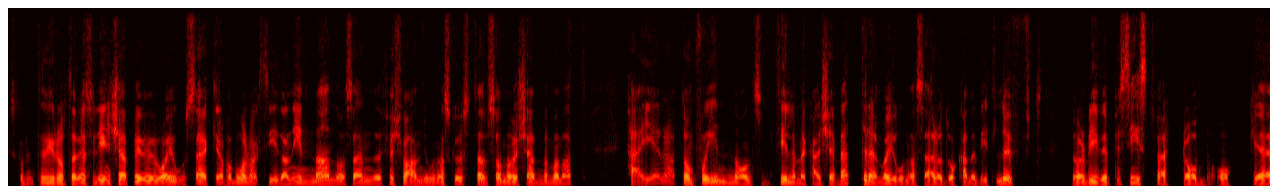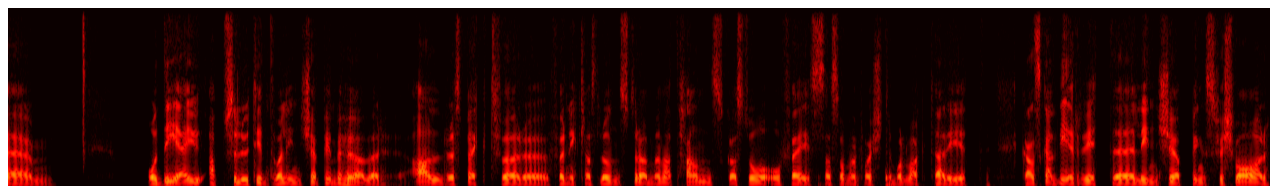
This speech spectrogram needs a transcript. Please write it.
ska vi inte grotta ner oss i Linköping, vi var ju osäkra på målvaktssidan innan och sen försvann Jonas Gustafsson och då kände man att här gäller det att de får in någon som till och med kanske är bättre än vad Jonas är och då kan det bli ett lyft. Nu har det blivit precis tvärtom och, ehm, och det är ju absolut inte vad Linköping behöver. All respekt för, eh, för Niklas Lundström, men att han ska stå och fejsa som en förstemålvakt här i ett ganska virrigt eh, Linköpings försvar,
